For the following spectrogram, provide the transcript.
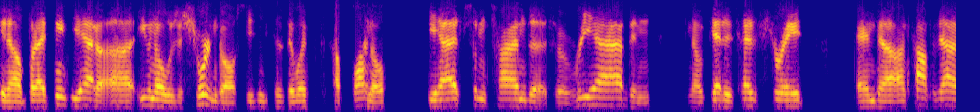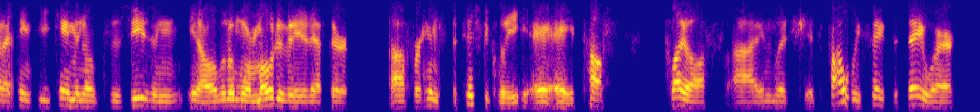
you know, but I think he had a uh, even though it was a shortened off season because they went to the Cup final, he had some time to, to rehab and you know get his head straight. And uh, on top of that, I think he came into the season, you know, a little more motivated after, uh, for him statistically, a, a tough playoff uh, in which it's probably safe to say where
